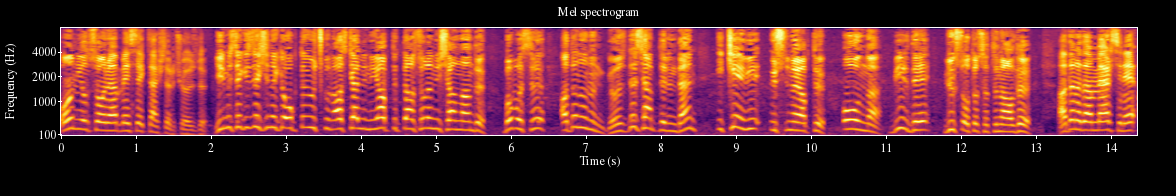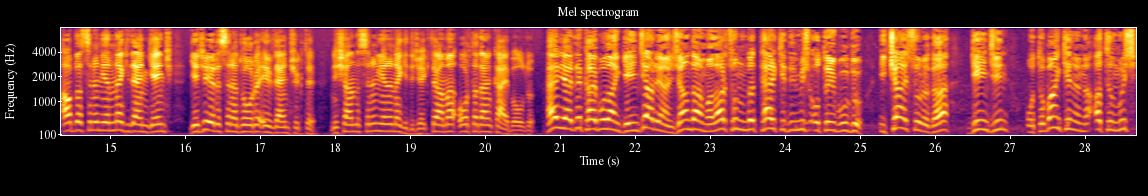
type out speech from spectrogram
10 yıl sonra meslektaşları çözdü. 28 yaşındaki Oktay Uçkun askerliğini yaptıktan sonra nişanlandı. Babası Adana'nın gözde semtlerinden iki evi üstüne yaptı. Oğluna bir de lüks oto satın aldı. Adana'dan Mersin'e ablasının yanına giden genç gece yarısına doğru evden çıktı. Nişanlısının yanına gidecekti ama ortadan kayboldu. Her yerde kaybolan genci arayan jandarmalar sonunda terk edilmiş otoyu buldu. İki ay sonra da gencin otoban kenarına atılmış,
